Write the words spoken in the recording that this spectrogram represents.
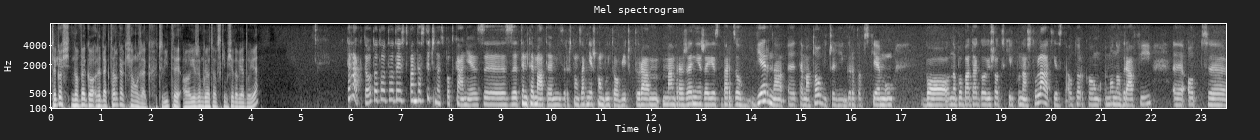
Czegoś nowego redaktorka książek, czyli ty o Jerzym Grotowskim się dowiaduje? Tak, to, to, to, to jest fantastyczne spotkanie z, z tym tematem i zresztą z Agnieszką Wójtowicz, która mam wrażenie, że jest bardzo wierna e, tematowi, czyli Grotowskiemu, bo, no bo bada go już od kilkunastu lat. Jest autorką monografii e, od e,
